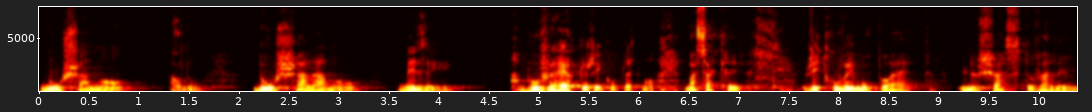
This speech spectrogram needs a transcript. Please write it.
nonchalamment, pardon, nonchalamment mêlés. Un beau vers que j'ai complètement massacré. J'ai trouvé mon poète, une chaste vallée,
